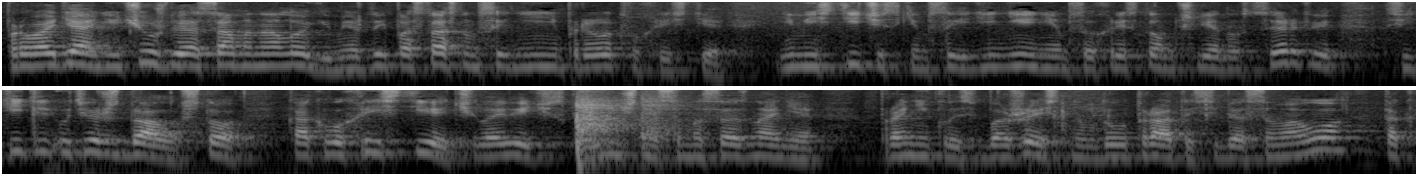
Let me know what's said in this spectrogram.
проводя не чуждую а самоаналогию между ипостасным соединением природ во Христе и мистическим соединением со Христом членов Церкви, святитель утверждал, что как во Христе человеческое личное самосознание прониклось в божественном до утраты себя самого, так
